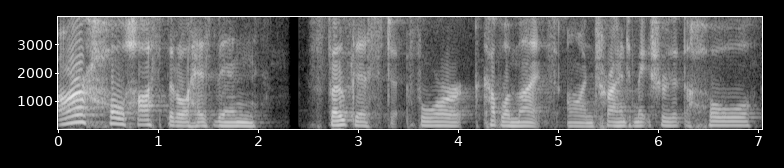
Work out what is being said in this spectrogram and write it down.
our whole hospital has been focused for a couple of months on trying to make sure that the whole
